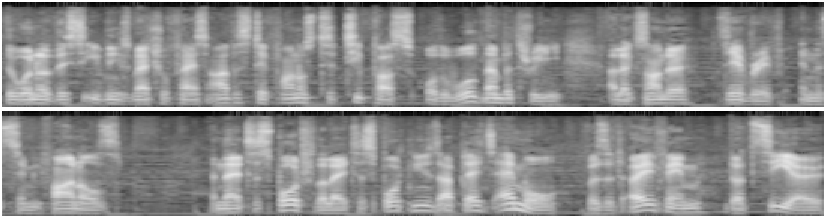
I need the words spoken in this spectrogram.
The winner of this evening's match will face either Stefanos Tsitsipas or the world number 3 Alexander Zverev in the semi finals. And that's a sport for the latest sport news updates and more. Visit ofm.co.za.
